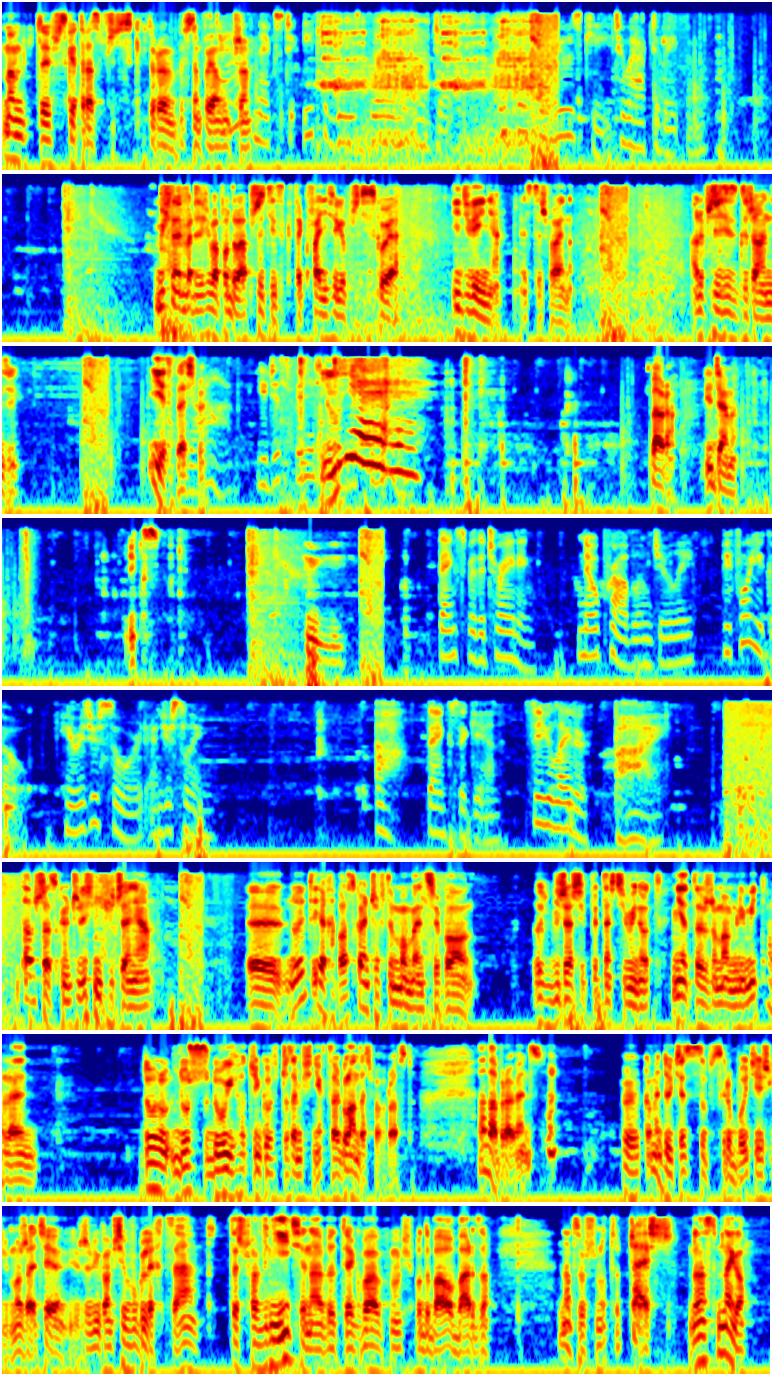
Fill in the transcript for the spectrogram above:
Mamy tutaj wszystkie teraz przyciski, które występują w grze. Stand next to each of these glowing objects and press the use key to activate them. Mi się najbardziej chyba podoba przycisk, tak fajnie się go przyciskuje. I dźwignia, jest też fajna. Ale przycisk rządzi. I jesteśmy. Yeah! Dobra, jedziemy. X. Hmm. Thanks for the training. No problem, Julie. Before you go, here is your sword and your sling. Ah, thanks again. See you later. Bye. Dobrze, skończyliśmy ćwiczenia. Yy, no i to ja chyba skończę w tym momencie, bo zbliża się 15 minut. Nie to, że mam limit, ale dłuż, długich odcinków czasami się nie chce oglądać po prostu. No dobra, więc no, komentujcie, subskrybujcie, jeśli możecie. Jeżeli wam się w ogóle chce, to też fawnijcie nawet, jak wam się podobało bardzo. No cóż, no to cześć. Do następnego.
